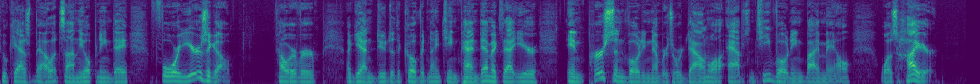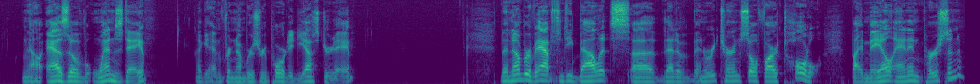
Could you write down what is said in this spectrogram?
who cast ballots on the opening day four years ago. However, again, due to the COVID 19 pandemic that year, in person voting numbers were down while absentee voting by mail was higher. Now, as of Wednesday, again, for numbers reported yesterday, the number of absentee ballots uh, that have been returned so far total by mail and in person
